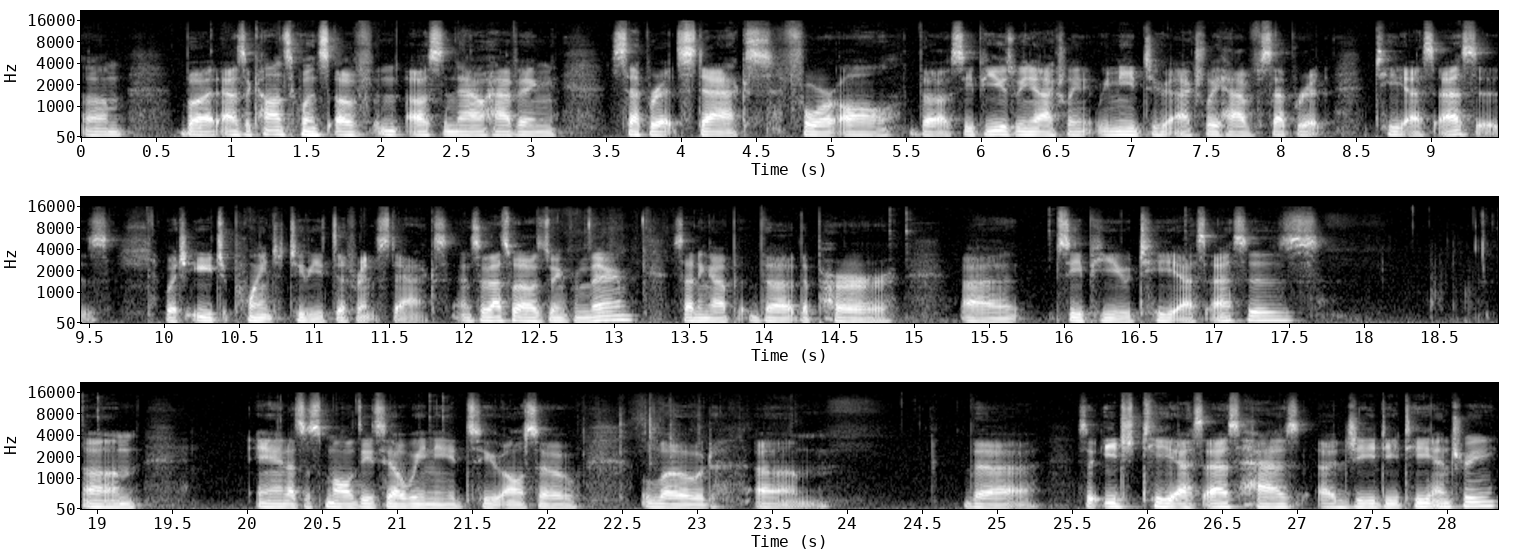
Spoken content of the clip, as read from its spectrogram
Um, but as a consequence of us now having separate stacks for all the CPUs, we actually we need to actually have separate TSSs, which each point to these different stacks. And so that's what I was doing from there, setting up the the per uh, CPU TSSs. Um, and as a small detail, we need to also load um, the so each TSS has a GDT entry,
